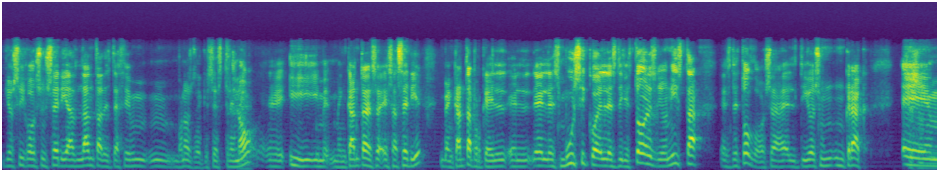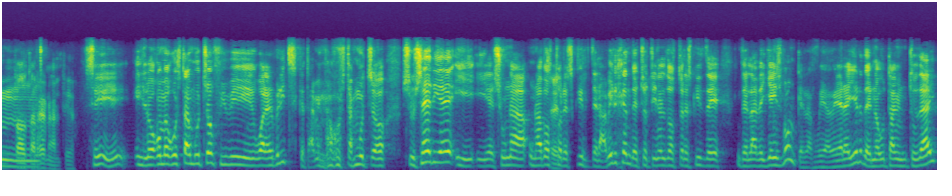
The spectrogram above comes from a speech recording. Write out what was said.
yo sigo su serie Atlanta desde hace, mm, bueno, desde que se estrenó, eh, y, me, encanta esa, serie, me encanta porque él, es músico, él es director, es guionista, es de todo, o sea, el tío es un crack. Es un em, terreno tío. Sí, y luego me gusta mucho Phoebe Waller-Bridge, que también me gusta mucho su serie, y, es una, una Doctor Script de la Virgen. De hecho, tiene el Doctor Script de, de, la de James Bond, que la fui a ver ayer, de No Time to Die.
